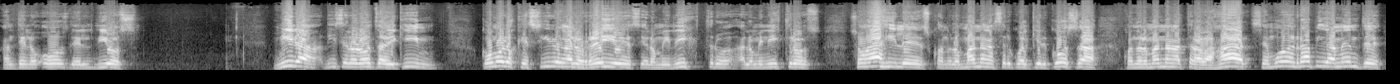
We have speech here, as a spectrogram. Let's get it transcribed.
ante los ojos del Dios. Mira, dice el de Kim, cómo los que sirven a los reyes y a los ministros, a los ministros son ágiles cuando los mandan a hacer cualquier cosa, cuando los mandan a trabajar, se mueven rápidamente.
